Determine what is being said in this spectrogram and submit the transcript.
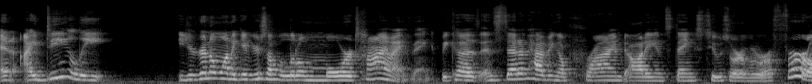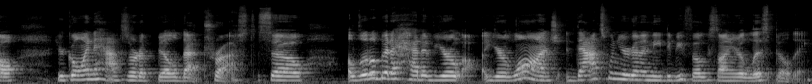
And ideally, you're going to want to give yourself a little more time, I think, because instead of having a primed audience thanks to sort of a referral, you're going to have to sort of build that trust. So, a little bit ahead of your your launch, that's when you're going to need to be focused on your list building.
